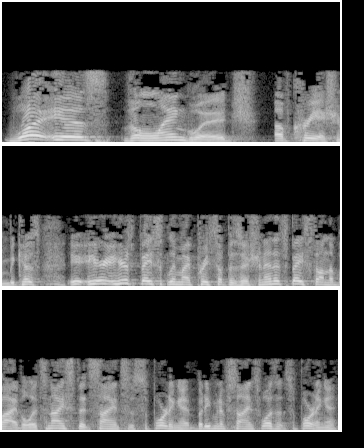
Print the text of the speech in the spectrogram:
what is the language of creation. Because here, here's basically my presupposition, and it's based on the Bible. It's nice that science is supporting it, but even if science wasn't supporting it,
